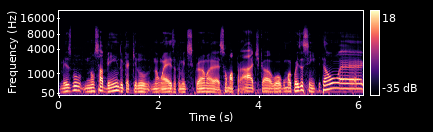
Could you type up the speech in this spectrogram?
mesmo não sabendo que aquilo não é exatamente Scrum, é só uma prática ou alguma coisa assim. Então, é,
